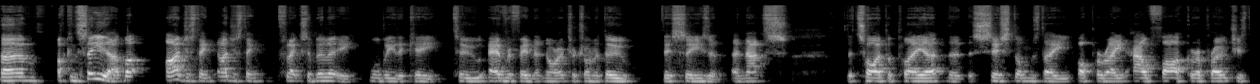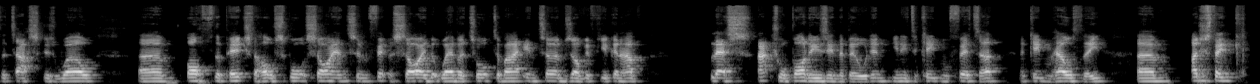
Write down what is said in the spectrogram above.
Um, I can see that, but I just think I just think flexibility will be the key to everything that Norwich are trying to do this season, and that's the type of player, the, the systems they operate, how Farke approaches the task as well um, off the pitch, the whole sports science and fitness side that Webber talked about in terms of if going to have less actual bodies in the building, you need to keep them fitter and keep them healthy. Um, I just think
